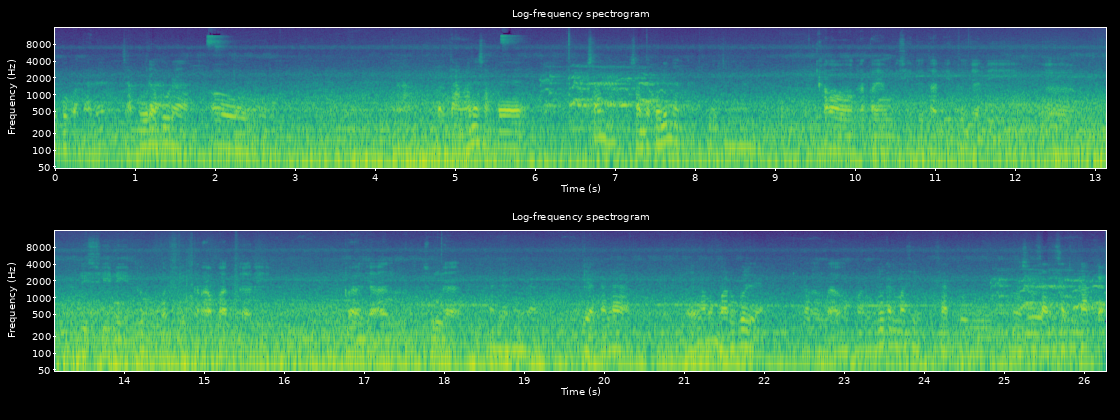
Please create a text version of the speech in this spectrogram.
ibu kotanya Japura. Japura oh Nah, bertangannya sampai sana sampai kuningan kalau kata yang di situ tadi itu jadi eh, di sini itu masih kerabat dari kerajaan Sunda. Ada Sunda. Ya karena Amuk Marugul ya. Kurang tahu. Marugul kan masih satu Masih- satu satu kakek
